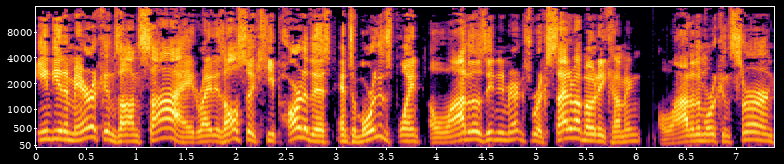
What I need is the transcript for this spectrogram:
Indian Americans on side, right, is also a key part of this. And to Morgan's point, a lot of those Indian Americans were excited about Modi coming. A lot of them were concerned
